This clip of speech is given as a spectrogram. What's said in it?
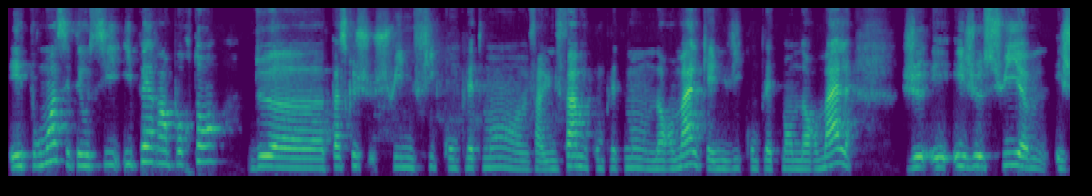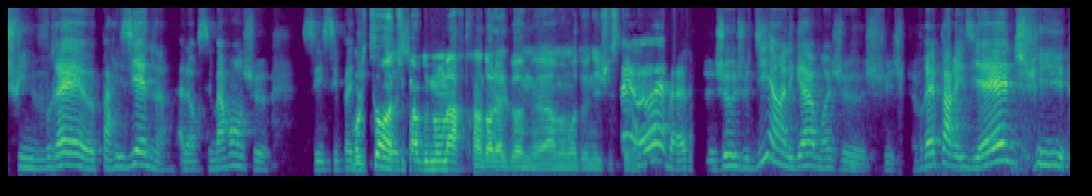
Et pour moi, c'était aussi hyper important de, euh, parce que je, suis une fille complètement, enfin une femme complètement normale, qui a une vie complètement normale. Je, et, je suis, euh, et je suis une vraie euh, parisienne. Alors c'est marrant, c'est, c'est pas On du le sent, hein, euh, tu parles de Montmartre hein, dans l'album euh, à un moment donné, justement. Ouais, ouais, bah, je, je dis, hein, les gars, moi, je, je suis, je suis une vraie parisienne. Je suis...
